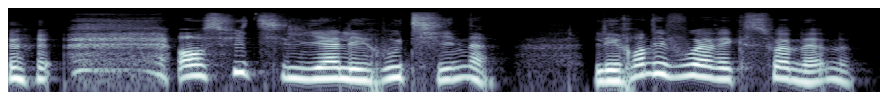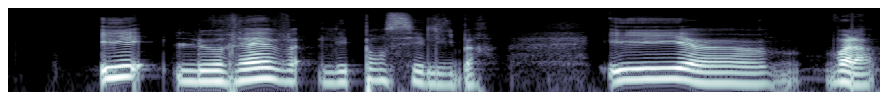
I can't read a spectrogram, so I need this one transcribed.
Ensuite, il y a les routines, les rendez-vous avec soi-même et le rêve, les pensées libres. Et euh, voilà,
